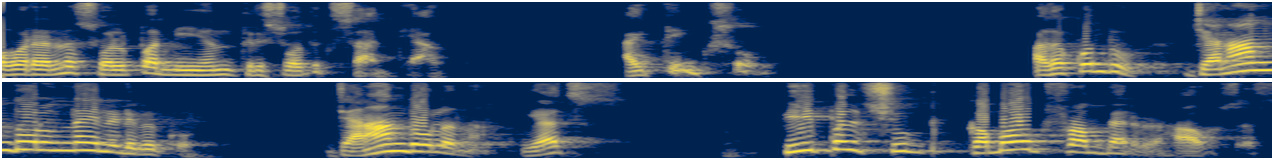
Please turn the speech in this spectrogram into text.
ಅವರನ್ನು ಸ್ವಲ್ಪ ನಿಯಂತ್ರಿಸೋದಕ್ಕೆ ಸಾಧ್ಯ ಆಗ್ಬೋದು. ಐ ಥಿಂಕ್ ಸೊ ಅದಕ್ಕೊಂದು ಜನಾಂದೋಲನ ನಡೀಬೇಕು. ಜನಾಂದೋಲನ as people should come out from their houses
